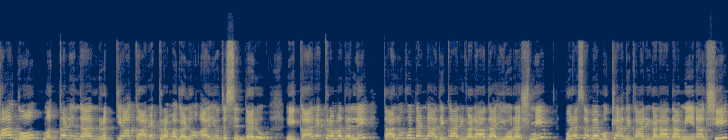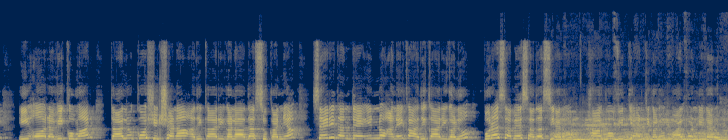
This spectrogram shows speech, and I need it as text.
ಹಾಗೂ ಮಕ್ಕಳಿಂದ ನೃತ್ಯ ಕಾರ್ಯಕ್ರಮಗಳು ಆಯೋಜಿಸಿದ್ದರು. ಈ ಕಾರ್ಯಕ್ರಮದಲ್ಲಿ ತಾಲೂಕು ದಂಡ ಅಧಿಕಾರಿಗಳಾದ ಯುರಶ್ಮಿ, ಪುರಸಭೆ ಮುಖ್ಯ ಅಧಿಕಾರಿಗಳಾದ ಮೀನಾಕ್ಷಿ, ಇಒ ರವಿಕುಮಾರ್, ತಾಲೂಕು ಶಿಕ್ಷಣ ಅಧಿಕಾರಿಗಳಾದ ಸುಕನ್ಯಾ ಸೇರಿದಂತೆ ಇನ್ನು ಅನೇಕ ಅಧಿಕಾರಿಗಳು, ಪುರಸಭೆ ಸದಸ್ಯರು ಹಾಗೂ ವಿದ್ಯಾರ್ಥಿಗಳು ಪಾಲ್ಗೊಂಡಿದ್ದರು.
